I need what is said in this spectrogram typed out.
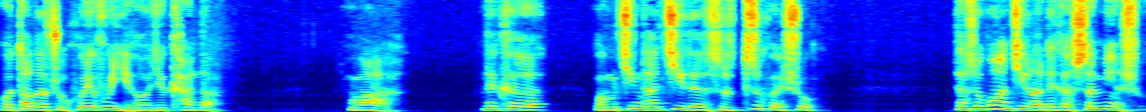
我到了主恢复以后就看到，哇，那棵我们经常记得的是智慧树，但是忘记了那棵生命树。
